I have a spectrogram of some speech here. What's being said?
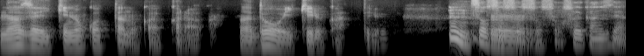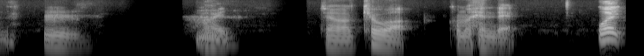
なぜ生き残ったのかから、まあ、どう生きるかっていう。うん、そうそうそうそうそう、そういう感じだよね。うん。はい。うんじゃあ今日はこの辺で。おい、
